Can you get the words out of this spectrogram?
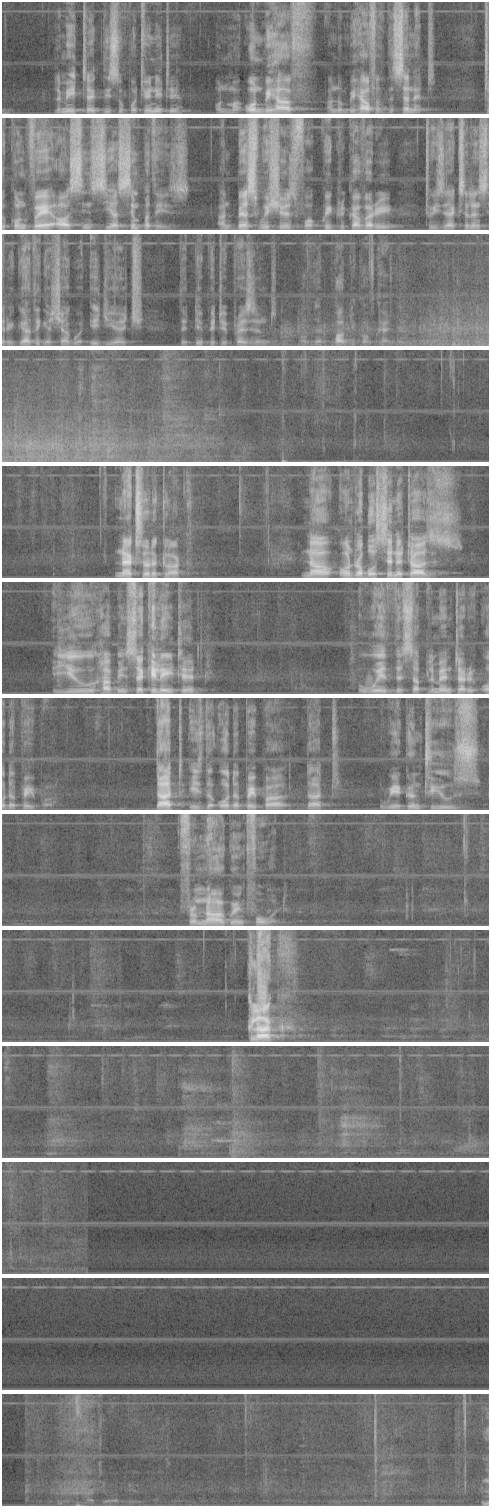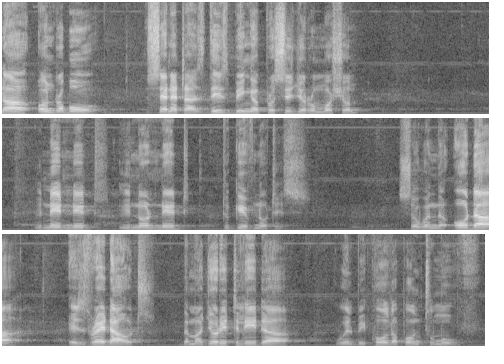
let me take this opportunity on my own behalf and on behalf of the Senate to convey our sincere sympathies and best wishes for quick recovery to His Excellency Rigathi Gachagua, AGH, the Deputy President of the Republic of Kenya. Next to the clerk. Now, honorable senators, you have been circulated with the supplementary order paper. That is the order paper that we are going to use from now going forward. Clerk, Now, honorable senators, this being a procedural motion, you need, need, you don't need to give notice. So when the order is read out, the majority leader will be called upon to move.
